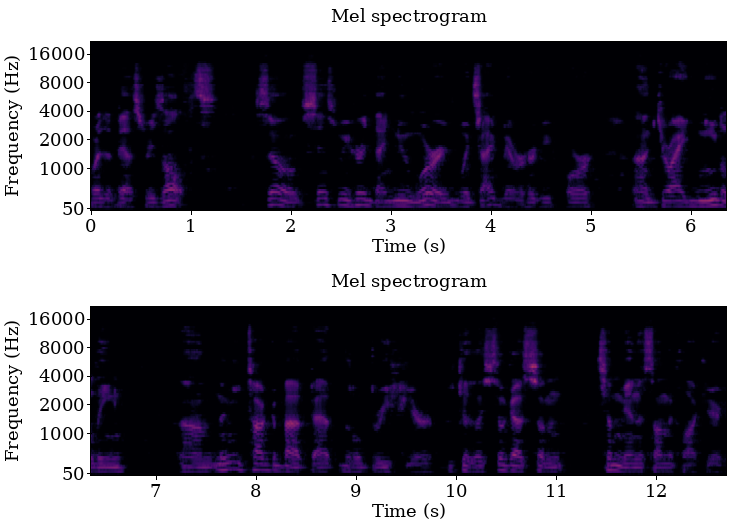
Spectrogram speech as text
for the best results. So, since we heard that new word, which I've never heard before, uh, dry needling, um, let me talk about that little brief here because I still got some some minutes on the clock here.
